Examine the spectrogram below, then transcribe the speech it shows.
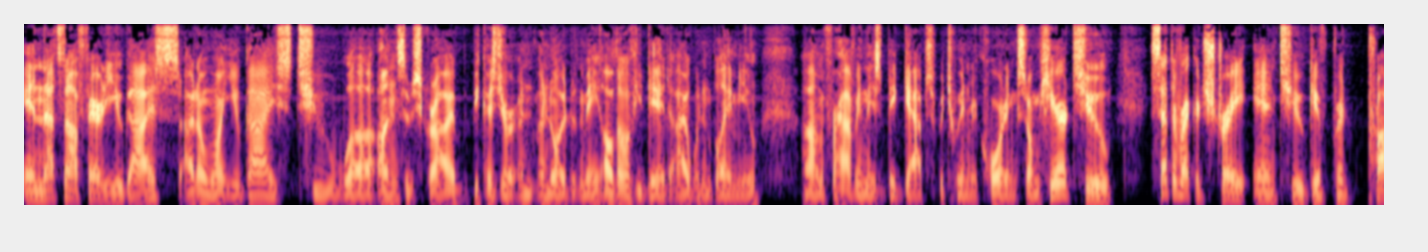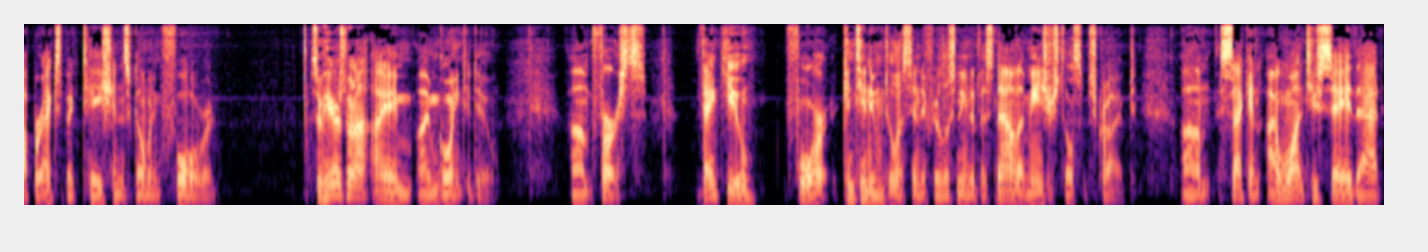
And that's not fair to you guys. I don't want you guys to uh, unsubscribe because you're an- annoyed with me. Although, if you did, I wouldn't blame you um, for having these big gaps between recordings. So, I'm here to set the record straight and to give pr- proper expectations going forward. So, here's what I, am I'm going to do. Um, first, thank you for continuing to listen. If you're listening to this now, that means you're still subscribed. Um, second, I want to say that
